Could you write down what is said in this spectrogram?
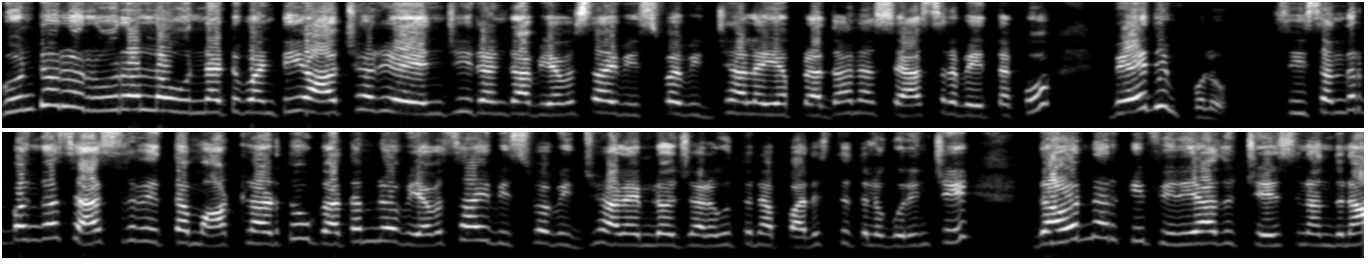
గుంటూరు రూరల్లో ఉన్నటువంటి ఆచార్య ఎన్జీ రంగా వ్యవసాయ విశ్వవిద్యాలయ ప్రధాన శాస్త్రవేత్తకు వేధింపులు. ఈ సందర్భంగా శాస్త్రవేత్త మాట్లాడుతూ గతంలో వ్యవసాయ విశ్వవిద్యాలయంలో జరుగుతున్న పరిస్థితుల గురించి గవర్నర్కి ఫిర్యాదు చేసినందున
